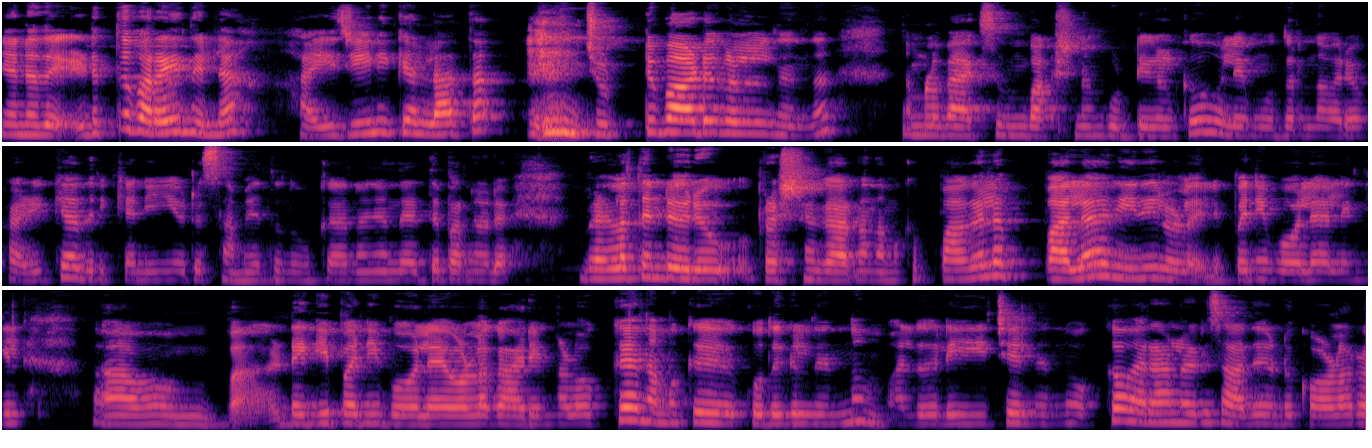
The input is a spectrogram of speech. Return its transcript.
ഞാനത് എടുത്തു പറയുന്നില്ല. ഹൈജീനിക് അല്ലാത്ത ചുറ്റുപാടുകളിൽ നിന്ന് നമ്മൾ മാക്സിമം ഭക്ഷണം കുട്ടികൾക്കോ അല്ലെങ്കിൽ മുതിർന്നവരോ കഴിക്കാതിരിക്കാൻ ഈ ഒരു സമയത്ത് നോക്കുക. കാരണം ഞാൻ നേരത്തെ പറഞ്ഞ പോലെ വെള്ളത്തിന്റെ ഒരു പ്രശ്നം കാരണം നമുക്ക് പകല പല രീതിയിലുള്ള എലിപ്പനി പോലെ അല്ലെങ്കിൽ ഡെങ്കിപ്പനി പോലെ ഉള്ള കാര്യങ്ങളൊക്കെ നമുക്ക് കൊതുകിൽ നിന്നും അതുപോലെ ഈച്ചയിൽ നിന്നും ഒക്കെ വരാനുള്ള ഒരു സാധ്യതയുണ്ട്. കോളറ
